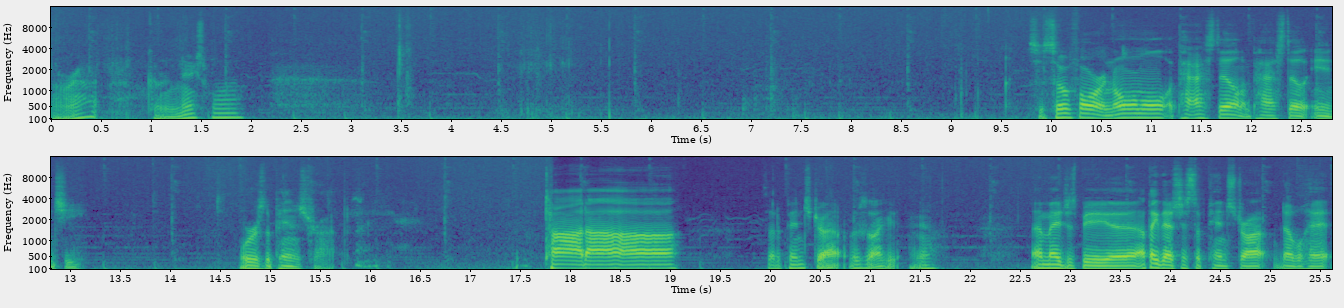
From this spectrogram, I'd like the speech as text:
All right, go to the next one. So, so far a normal, a pastel, and a pastel enchi. Where's the pinstripe? Ta-da! Is that a pinstripe? Looks like it, yeah. That may just be, uh, I think that's just a pinstripe double het.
